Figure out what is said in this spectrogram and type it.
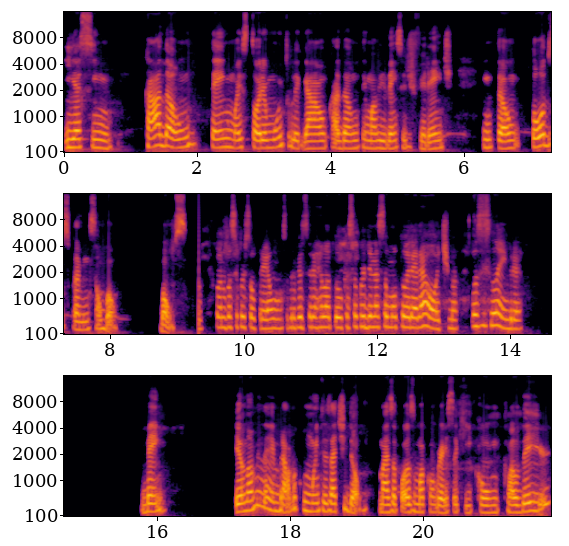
E assim, cada um tem uma história muito legal, cada um tem uma vivência diferente. Então, todos para mim são bom, bons. Quando você cursou o pré-1, sua professora relatou que a sua coordenação motora era ótima. Você se lembra? Bem, eu não me lembrava com muita exatidão, mas após uma conversa aqui com Claudeir,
